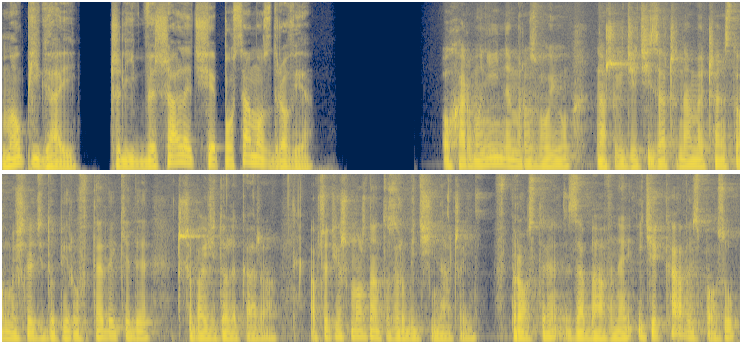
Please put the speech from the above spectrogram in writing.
Małpigaj, czyli wyszaleć się po samo zdrowie. O harmonijnym rozwoju naszych dzieci zaczynamy często myśleć dopiero wtedy, kiedy trzeba iść do lekarza. A przecież można to zrobić inaczej. W prosty, zabawny i ciekawy sposób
